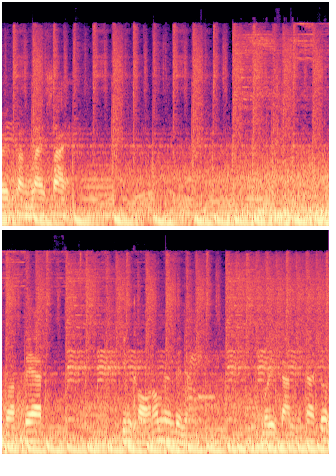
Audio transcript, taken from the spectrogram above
ไว้ตั้งไล่ไส้ดอดแปดกินของน้ำนั่นเป็นอย่างบริการประชาชน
